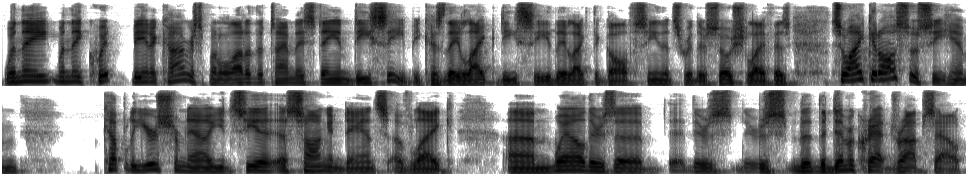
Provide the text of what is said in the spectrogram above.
when they when they quit being a congressman, a lot of the time they stay in D.C. because they like D.C. They like the golf scene. That's where their social life is. So I could also see him a couple of years from now. You'd see a, a song and dance of like, um, well, there's a there's there's the, the Democrat drops out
